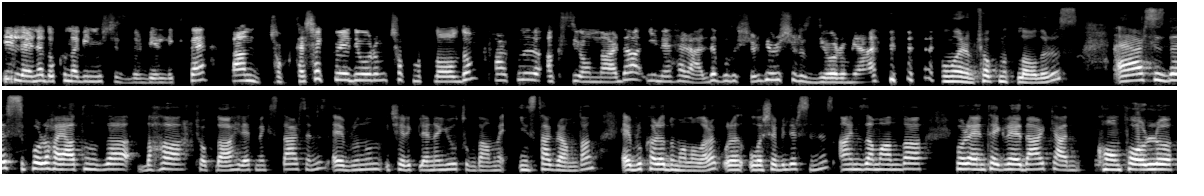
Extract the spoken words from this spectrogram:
birilerine dokunabilmişizdir birlikte. Ben çok teşekkür ediyorum. Çok mutlu oldum. Farklı aksiyonlarda yine herhalde buluşur, görüşürüz diyorum yani. Umarım çok mutlu oluruz. Eğer siz de sporu hayatınıza daha çok dahil etmek isterseniz Ebru'nun içeriklerine YouTube'dan ve Instagram'dan Ebru Karaduman olarak ulaşabilirsiniz. Aynı zamanda sporu entegre ederken konforlu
